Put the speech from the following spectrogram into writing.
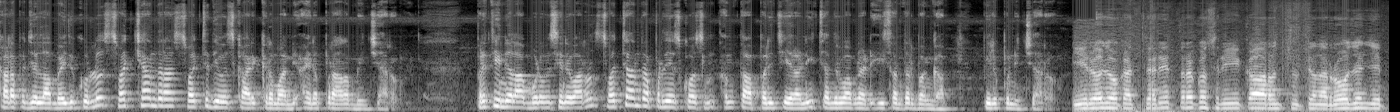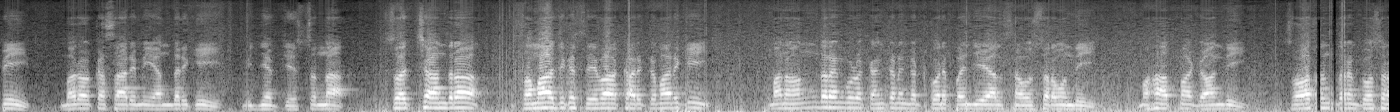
కడప జిల్లా మైదుకూరులో స్వచ్ఛాంధ్ర స్వచ్ఛ దివస్ కార్యక్రమాన్ని ఆయన ప్రారంభించారు. ప్రతి నెల మూడవ శనివారం స్వచ్ఛాంధ్రప్రదేశ్ కోసం అంతా పనిచేయాలని చంద్రబాబు నాయుడు ఈ సందర్భంగా పిలుపునిచ్చారు. ఈ రోజు ఒక చరిత్రకు శ్రీకారం చుట్టిన రోజని చెప్పి మరొకసారి మీ అందరికీ విజ్ఞప్తి చేస్తున్నా స్వచ్ఛాంధ్ర సామాజిక సేవా కార్యక్రమానికి మనం అందరం కూడా కంకణం కట్టుకొని పనిచేయాల్సిన అవసరం ఉంది. మహాత్మా గాంధీ స్వాతంత్రం కోసం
